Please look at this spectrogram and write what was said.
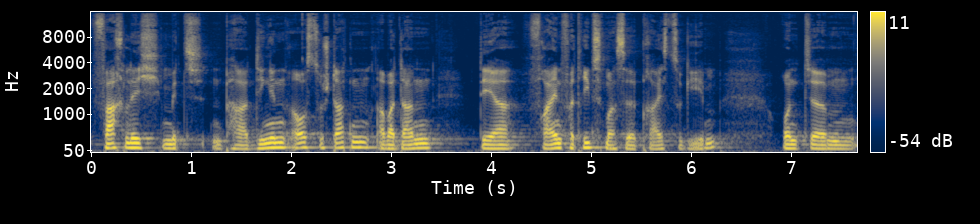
fachlich mit ein paar Dingen auszustatten, aber dann der freien Vertriebsmasse preiszugeben. Und ähm,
